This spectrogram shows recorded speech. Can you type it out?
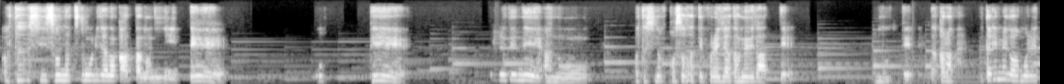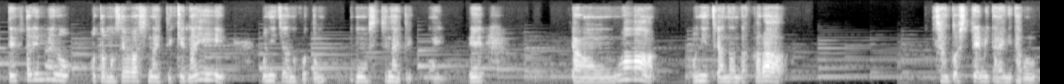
私そんなつもりじゃなかったのにって思ってそれでねあの私の子育てこれじゃダメだって思って。だから2人目が生まれて2人目のことも世話しないといけないお兄ちゃんのこともしないといけないって。お兄ちゃんはお兄ちゃんなんだからちゃんとしてみたいに多分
